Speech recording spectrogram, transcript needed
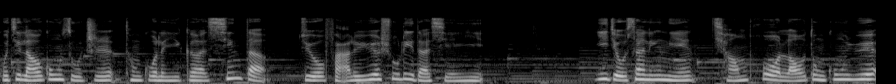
国际劳工组织通过了一个新的、具有法律约束力的协议。一九三零年《强迫劳动公约》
